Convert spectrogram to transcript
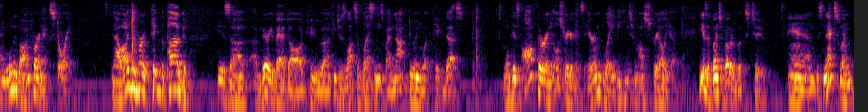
And we'll move on to our next story. Now, a lot of you heard of Pig the Pug. is uh, a very bad dog who uh, teaches lots of lessons by not doing what Pig does. Well, his author and illustrator is Aaron Blabey. He's from Australia. He has a bunch of other books too. And this next one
